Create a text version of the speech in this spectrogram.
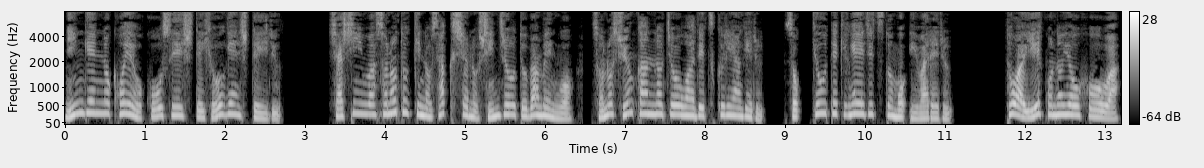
人間の声を構成して表現している。写真はその時の作者の心情と場面をその瞬間の調和で作り上げる即興的芸術とも言われる。とはいえこの用法は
